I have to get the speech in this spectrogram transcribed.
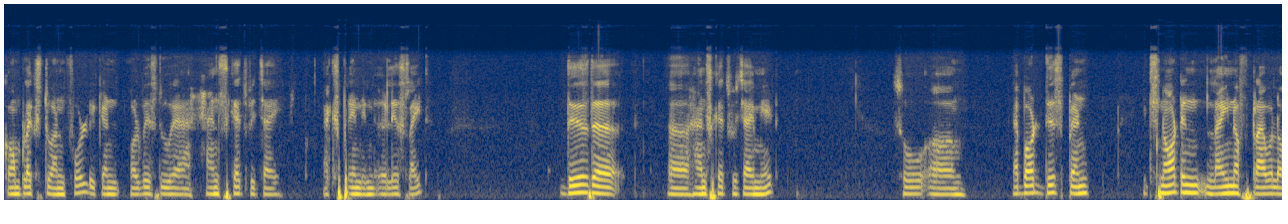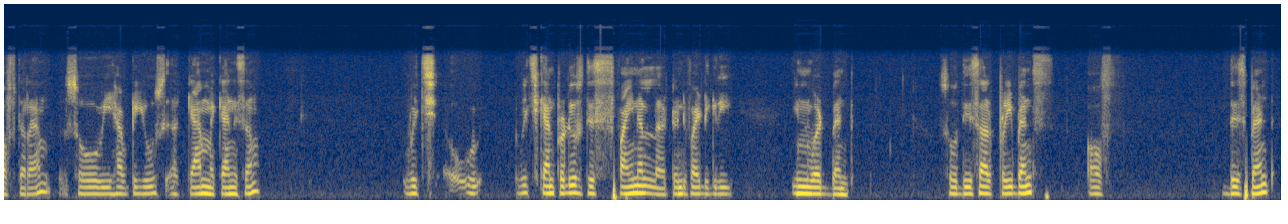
complex to unfold. You can always do a hand sketch which I explained in earlier slide. This is the uh, hand sketch which I made. So um, about this bend it's not in line of travel of the ram. So we have to use a cam mechanism which which can produce this final uh, 25 degree inward bend so these are pre-bends of this bend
